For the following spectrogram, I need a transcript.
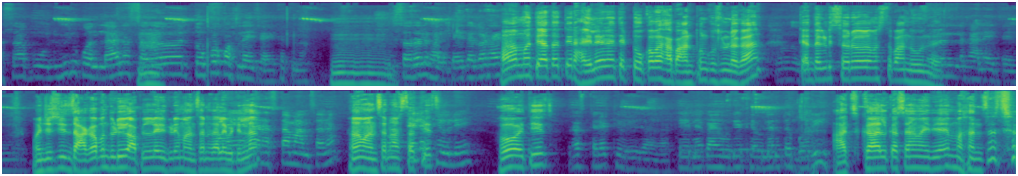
असा बोलवीन कोणला ना सरळ तो पण कोसलायचा आहे त्यातनं हम्म, हम्म, हम्म. सरळ घालायचा आहे दगड आहे हा मग ते आता ते राहिलंय ना ते टोकावर हा बांध पण कुसलून टाका. त्या दगडी सरळ मस्त बांध होऊन जाईल. घालायचा आहे. म्हणजे अशी जागा पण थोडी आपल्याला इकडे माणसांना जायला भेटेल ना? हा रस्ता माणसाला हा माणसांना असतात तेच. ठेवले. होय तेच. रस्त्याला ठेवली जागा. त्याने काय उद्या ठेवल्यानंतर बरी? आजकाल कसं आहे माहितीये माणसाचं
